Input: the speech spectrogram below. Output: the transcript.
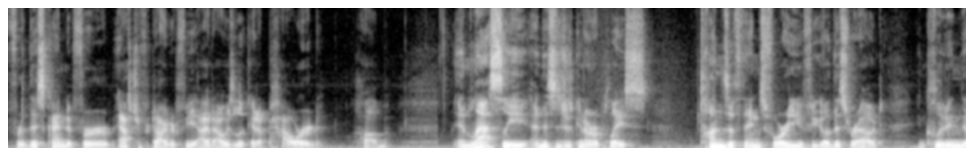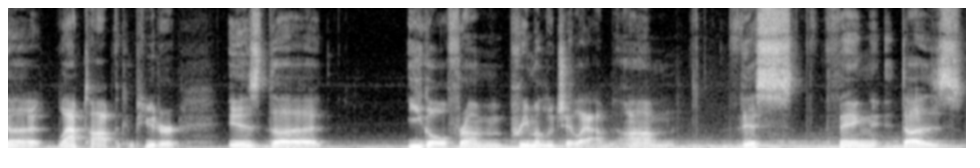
for this kind of, for astrophotography, I'd always look at a powered hub. And lastly, and this is just going to replace tons of things for you if you go this route, including the laptop, the computer, is the Eagle from Prima Luce Lab. Um, this thing does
